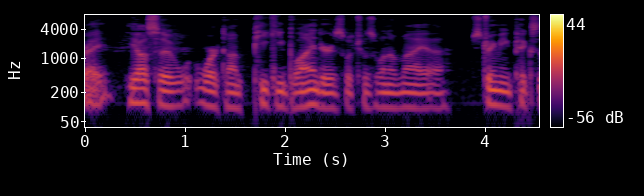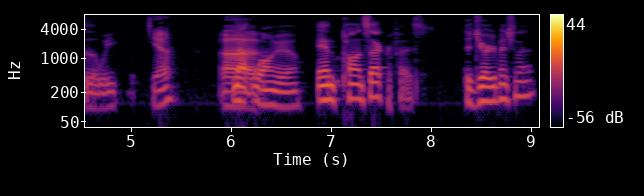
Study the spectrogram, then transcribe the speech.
Right. He also worked on Peaky Blinders, which was one of my uh, streaming picks of the week Yeah. Uh, not long ago, and Pawn Sacrifice. Did you already mention that?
